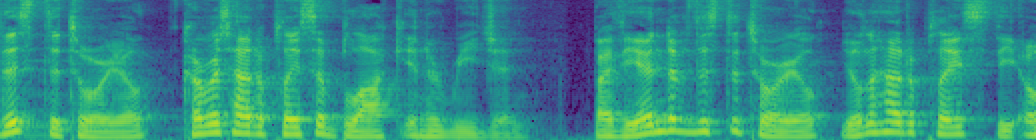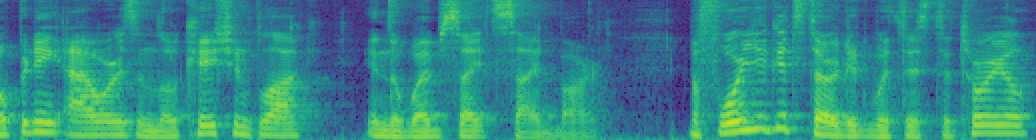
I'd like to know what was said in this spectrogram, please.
This tutorial covers how to place a block in a region. By the end of this tutorial, you'll know how to place the opening hours and location block in the website sidebar. Before you get started with this tutorial,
